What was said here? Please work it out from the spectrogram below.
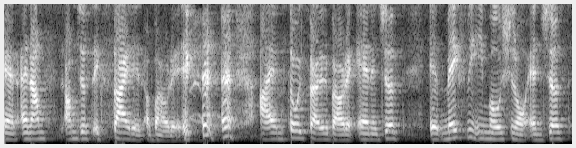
and and I'm I'm just excited about it. I am so excited about it, and it just it makes me emotional and just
